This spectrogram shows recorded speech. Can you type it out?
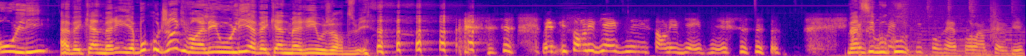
au lit avec Anne-Marie. Il y a beaucoup de gens qui vont aller au lit avec Anne-Marie aujourd'hui. Mais ils sont les bienvenus, ils sont les bienvenus. Merci beaucoup. Merci pour, pour l'entrevue.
